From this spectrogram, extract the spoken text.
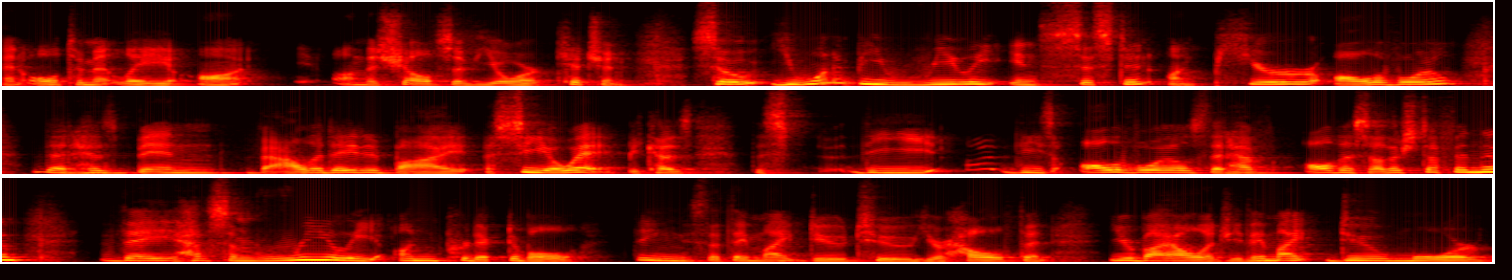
and ultimately on on the shelves of your kitchen. So you want to be really insistent on pure olive oil that has been validated by a COA because this, the these olive oils that have all this other stuff in them, they have some really unpredictable things that they might do to your health and your biology. They might do more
